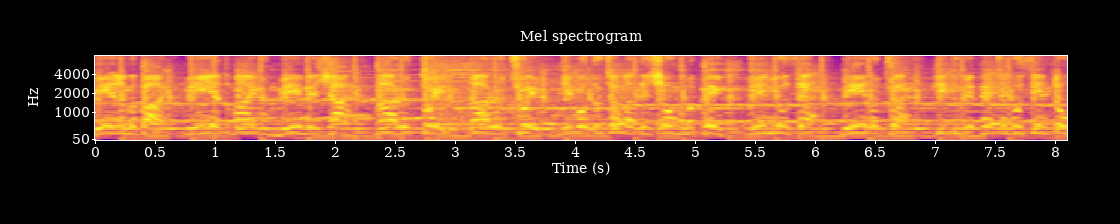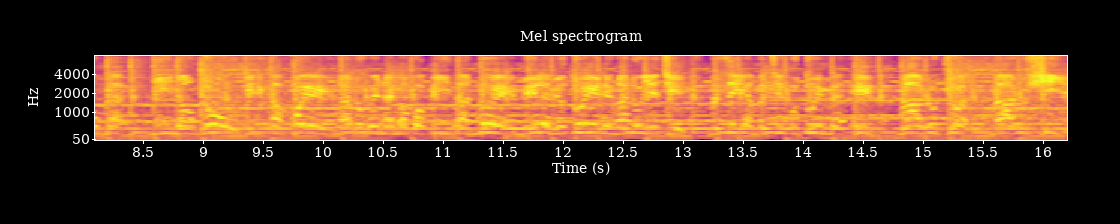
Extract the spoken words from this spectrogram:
မင်းလည်းမပိုင်မင်းရဲ့သမိုင်းကိုမင်းမရိုက်ငါတို့တွေ့ငါတို့ကျွေးမြေပေါ်တို့ကြောင့်မသိရှုံးမပိတ်မင်းမျိုးဆက်မင်းတို့ထွက်ပြည်သူတွေဖက်ချက်ကိုစင်တုံး တွေးနေငါတို့ရဲ့ချေမစိတ်ရမချင်းကိုတွေးမဲ့အေးငါတို့ထွက်ငါတို့ရှိရ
